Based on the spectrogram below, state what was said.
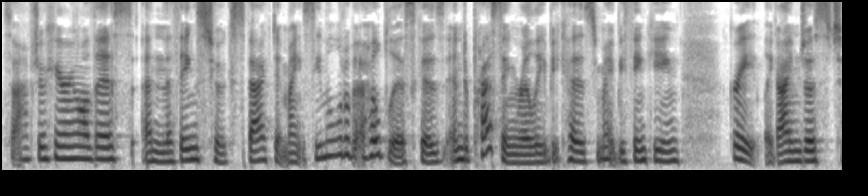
So, after hearing all this and the things to expect, it might seem a little bit hopeless because and depressing, really, because you might be thinking, great, like I'm just,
